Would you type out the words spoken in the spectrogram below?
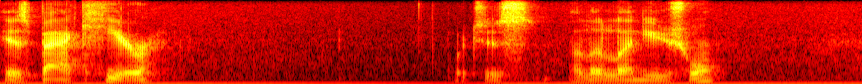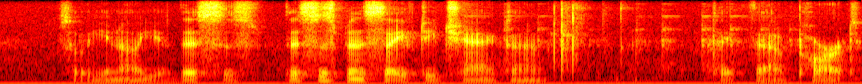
is back here, which is a little unusual. So you know, you, this is this has been safety checked. I take that apart.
